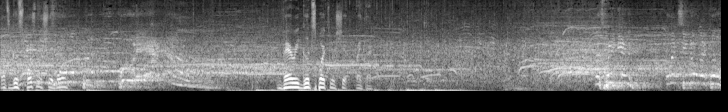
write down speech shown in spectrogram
That's good sportsmanship, bro. Very good sportsmanship right there. Let's bring in Alexei Novikov.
